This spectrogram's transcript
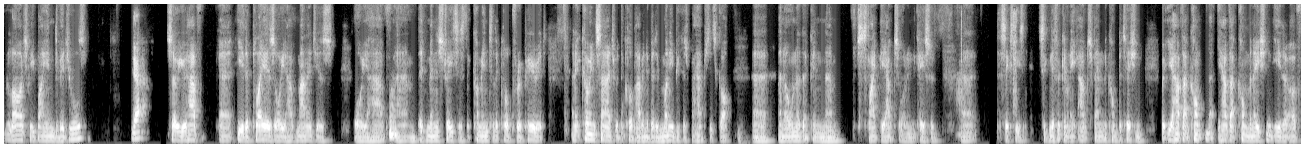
largely by individuals. Yeah. So you have uh, either players or you have managers or you have um, administrators that come into the club for a period. And it coincides with the club having a bit of money because perhaps it's got uh, an owner that can um, slightly out, or in the case of uh, the 60s, significantly outspend the competition. But you have that com- you have that combination either of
